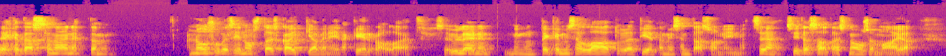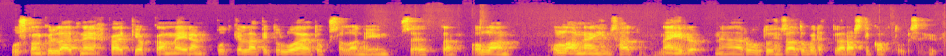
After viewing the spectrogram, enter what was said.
ehkä tässä näin, että nousuvesi nostaisi kaikkia veneitä kerralla, että se yleinen niin tekemisen laatu ja tietämisen taso, niin että se, sitä saataisiin nousemaan ja uskon kyllä, että ne kaikki, jotka on meidän putken läpi tullut ajatuksella, niin se, että ollaan ollaan näihin, saatu, näihin ruutuihin saatu vedettyä rasti kohtuullisen hyvin.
